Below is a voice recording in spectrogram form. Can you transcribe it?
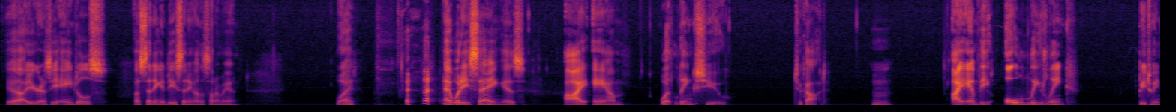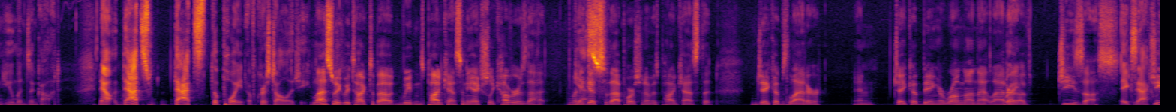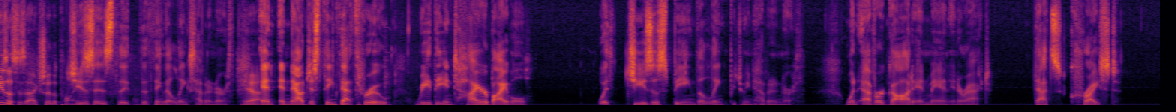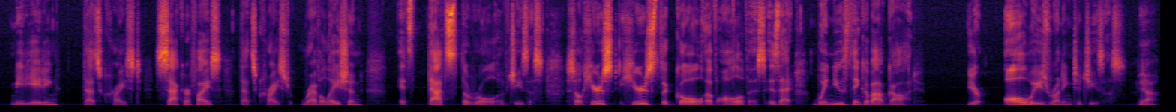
yeah, you're going to see angels ascending and descending on the Son of Man." What? and what he's saying is, I am what links you to God. Mm. I am the only link between humans and God. Now that's that's the point of Christology. Last week we talked about Weedon's podcast, and he actually covers that when Yes. he gets to that portion of his podcast that Jacob's ladder and Jacob being a rung on that ladder Right. of Jesus. Exactly. Jesus is actually the point. Jesus is the, the thing that links heaven and earth. Yeah. And and now just think that through. Read the entire Bible with Jesus being the link between heaven and earth. Whenever God and man interact, that's Christ mediating, that's Christ sacrifice, that's Christ revelation. It's that's the role of Jesus. So here's here's the goal of all of this is that when you think about God, you're always running to Jesus. Yeah.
